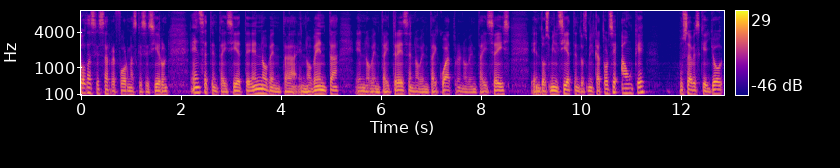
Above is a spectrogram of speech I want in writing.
todas esas reformas que se hicieron en 77, en 90, en 90, en 93, en 94, en 96, en 2007, en 2014, aunque tú sabes que yo,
